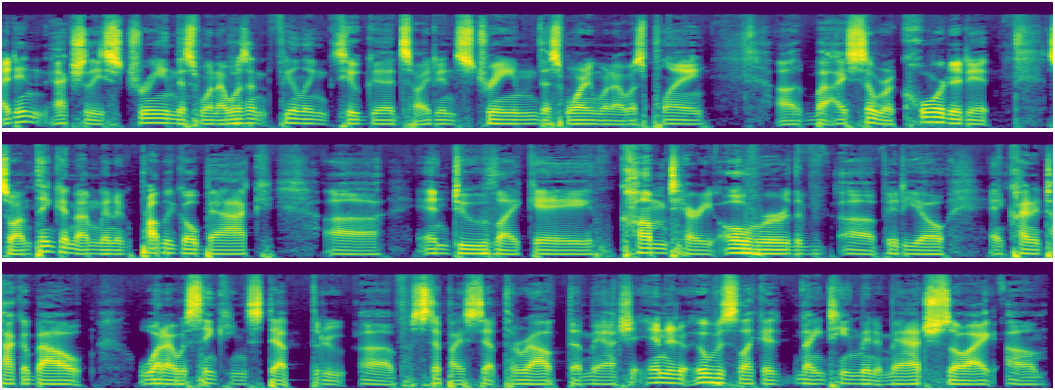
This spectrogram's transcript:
I didn't actually stream this one. I wasn't feeling too good, so I didn't stream this morning when I was playing. Uh, but I still recorded it, so I'm thinking I'm going to probably go back uh, and do like a commentary over the uh, video and kind of talk about what I was thinking step through uh, step by step throughout the match. And it, it was like a 19 minute match, so I um,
